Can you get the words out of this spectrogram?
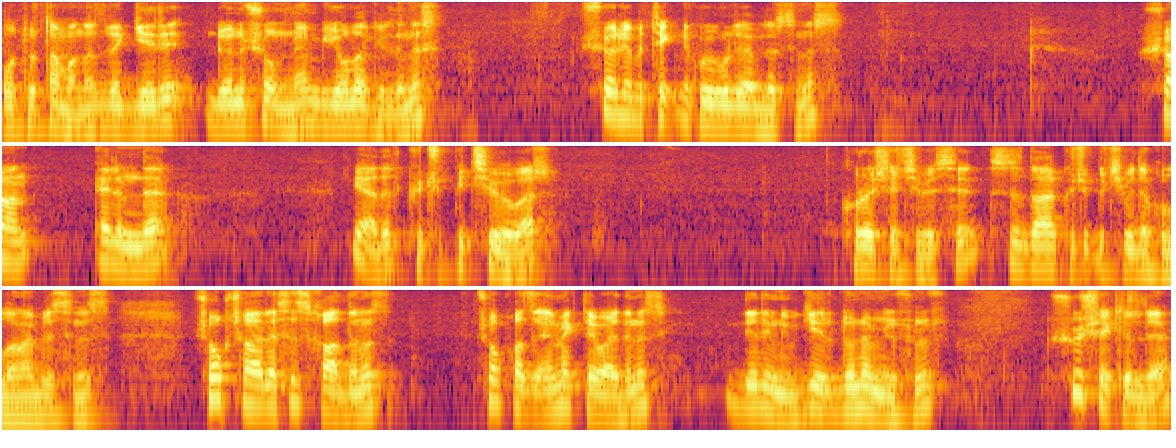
Oturtamadınız ve geri dönüşü olmayan bir yola girdiniz. Şöyle bir teknik uygulayabilirsiniz. Şu an elimde bir adet küçük bir çivi var. Kroşe çivisi. Siz daha küçük bir çivi de kullanabilirsiniz. Çok çaresiz kaldınız. Çok fazla emek de verdiniz. Dediğim gibi geri dönemiyorsunuz. Şu şekilde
